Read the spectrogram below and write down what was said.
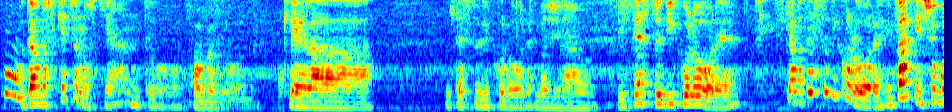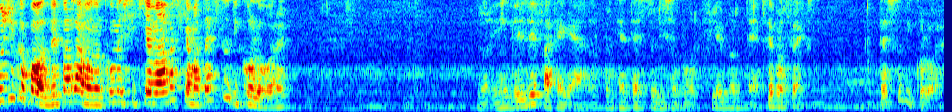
uh, da una scheggia uno schianto. Overlord. Che è la, il testo di colore. Immaginavo. Il testo di colore? Sì, si chiama testo di colore. Infatti su Bojuka Pod ne parlavano come si chiamava, si chiama testo di colore. Allora, in inglese fa cagare perché è testo di sapore, flavor text. Flavor text. Testo di colore.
